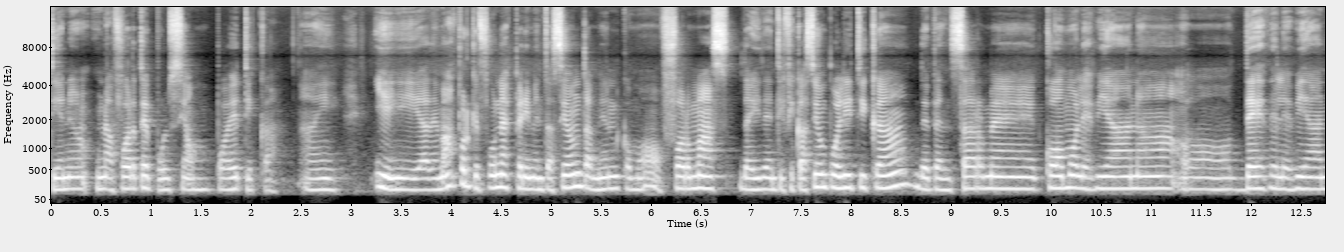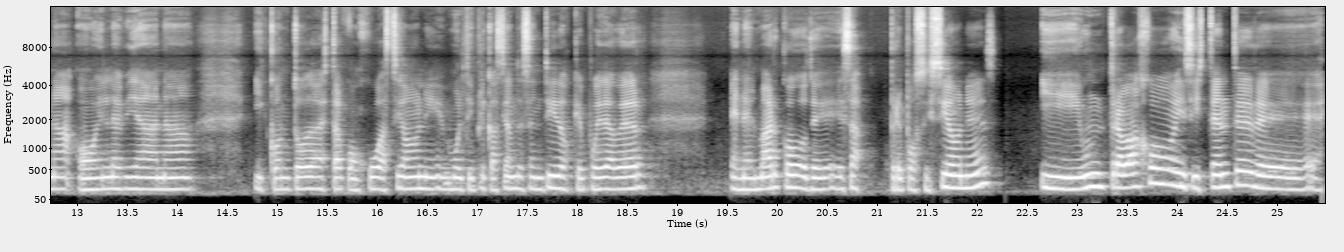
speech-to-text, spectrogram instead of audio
tiene una fuerte pulsión poética ahí y además porque fue una experimentación también como formas de identificación política, de pensarme como lesbiana o desde lesbiana o en lesbiana y con toda esta conjugación y multiplicación de sentidos que puede haber en el marco de esas preposiciones. Y un trabajo insistente de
